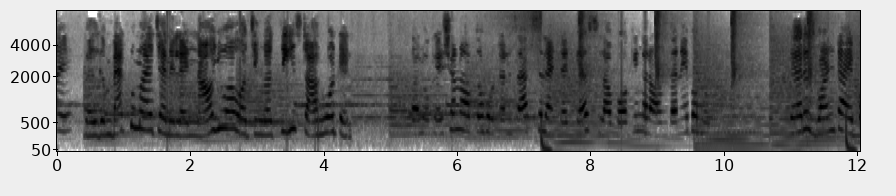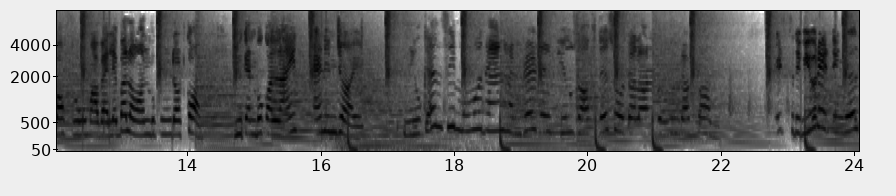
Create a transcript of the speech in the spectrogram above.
Hi, welcome back to my channel and now you are watching a 3-star hotel. The location of the hotel is excellent and guests love walking around the neighborhood. There is one type of room available on booking.com. You can book online and enjoy it. You can see more than 100 reviews of this hotel on booking.com. Its review rating is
